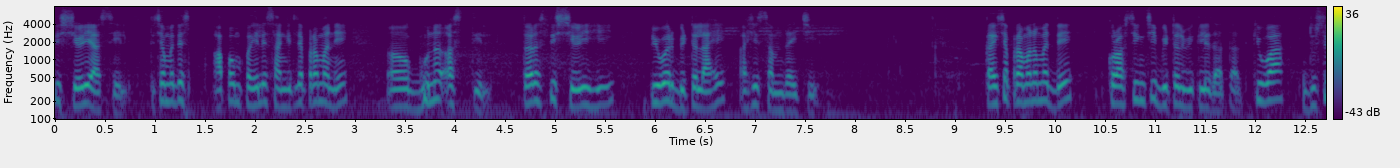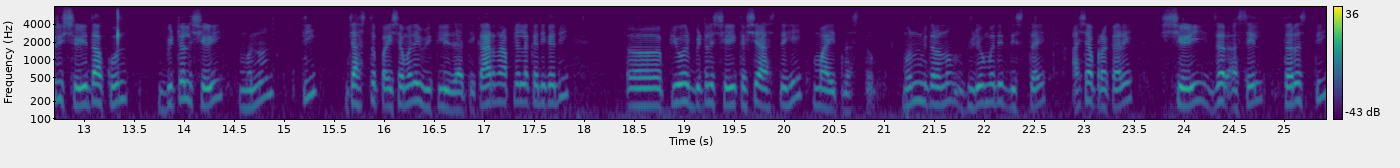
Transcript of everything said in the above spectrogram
ती शेळी असेल त्याच्यामध्ये आपण पहिले सांगितल्याप्रमाणे गुण असतील तरच ती शेळी ही प्युअर बिटल आहे अशी समजायची. काहीच्या प्रमाणामध्ये क्रॉसिंगची बिटल विकले जातात किंवा दुसरी शेळी दाखवून बिटल शेळी म्हणून ती जास्त पैशामध्ये विकली जाते. कारण आपल्याला कधी कधी प्युअर बिटल शेळी कशी असते हे माहीत नसतं. म्हणून मित्रांनो व्हिडिओमध्ये दिसतंय अशा प्रकारे शेळी जर असेल तरच ती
